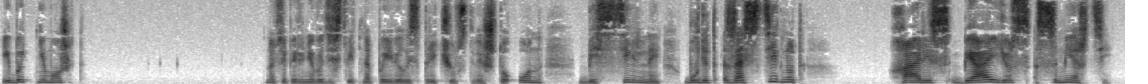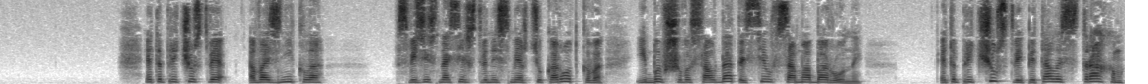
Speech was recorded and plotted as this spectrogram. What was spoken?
и быть не может. Но теперь у него действительно появилось предчувствие, что он, бессильный, будет застигнут Харис Биайос смерти. Это предчувствие возникло в связи с насильственной смертью Короткого и бывшего солдата сил самообороны — это предчувствие питалось страхом,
